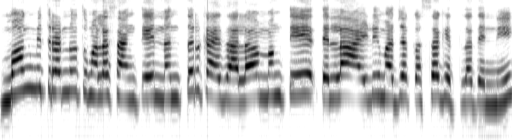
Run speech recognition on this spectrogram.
मग मित्रांनो तुम्हाला सांगते नंतर काय झालं? मग ते त्यांना आय डी माझ्या कसा घेतला त्यांनी?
